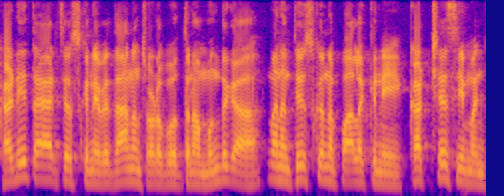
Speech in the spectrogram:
కడీ తయారు చేసుకునే విధానం చూడబోతున్నాం. ముందుగా మనం తీసుకున్న పాలక్ని కట్ చేసి ఇమ్మని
